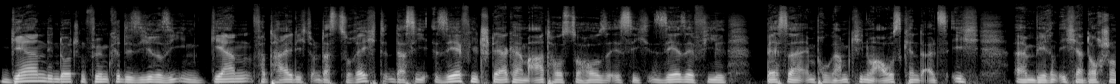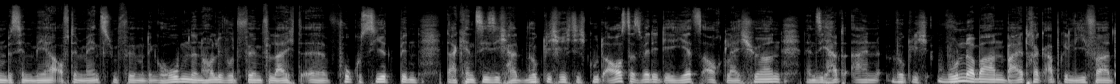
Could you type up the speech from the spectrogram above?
gern den deutschen Film kritisiere, sie ihn gern verteidigt und das zu Recht, dass sie sehr viel stärker im Arthouse zu Hause ist, sich sehr, sehr viel besser im Programmkino auskennt als ich, ähm, während ich ja doch schon ein bisschen mehr auf den Mainstream-Film und den gehobenen Hollywood-Film vielleicht äh, fokussiert bin. Da kennt sie sich halt wirklich richtig gut aus. Das werdet ihr jetzt auch gleich hören, denn sie hat einen wirklich wunderbaren Beitrag abgeliefert,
